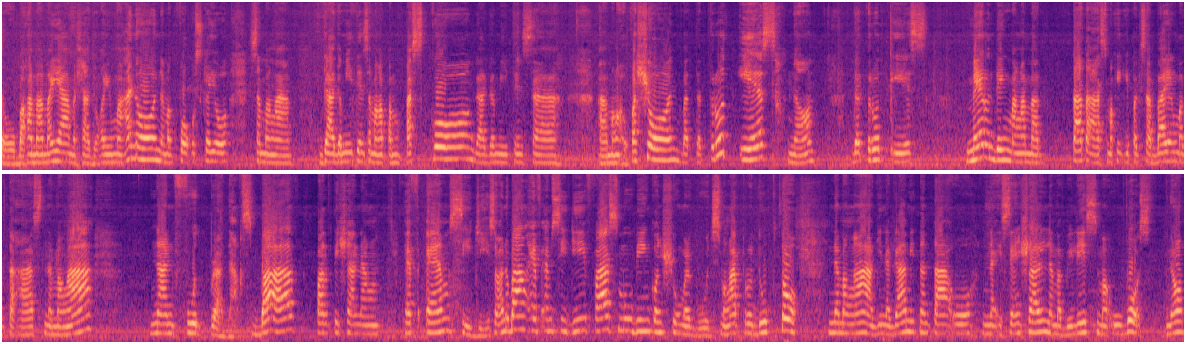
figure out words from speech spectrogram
So, baka mamaya masyado kayong maano na mag-focus kayo sa mga gagamitin sa mga pampasko, gagamitin sa ah, mga okasyon. But the truth is, no, the truth is, meron ding mga magtataas, makikipagsabayang magtaas na mga non-food products. But, parte siya ng FMCG. So, ano ba ang FMCG? Fast Moving Consumer Goods. Mga produkto na mga ginagamit ng tao na essential, na mabilis maubos. No?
